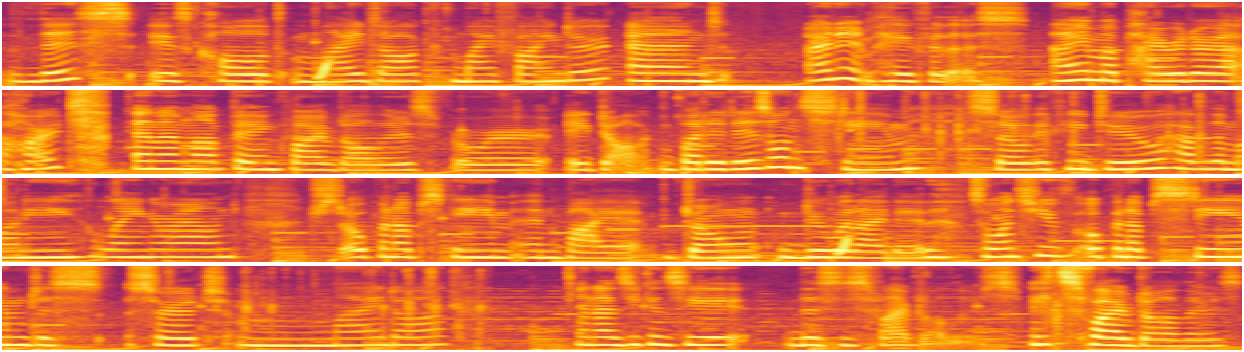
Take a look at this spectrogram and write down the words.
This is called My Dock My Finder. And I didn't pay for this. I am a pirater at heart and I'm not paying $5 for a dock, but it is on Steam. So if you do have the money laying around, just open up Steam and buy it. Don't do what I did. So once you've opened up Steam, just search my dock. And as you can see, this is $5. It's $5.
